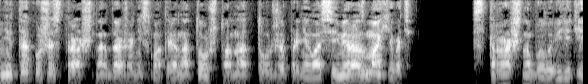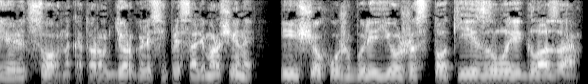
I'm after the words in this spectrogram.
Не так уж и страшно, даже несмотря на то, что она тут же принялась ими размахивать. Страшно было видеть ее лицо, на котором дергались и плясали морщины, и еще хуже были ее жестокие и злые глаза.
